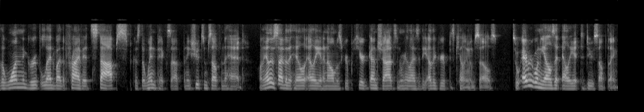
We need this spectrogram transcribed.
the one group led by the private stops because the wind picks up and he shoots himself in the head. On the other side of the hill, Elliot and Alma's group hear gunshots and realize that the other group is killing themselves. So everyone yells at Elliot to do something.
